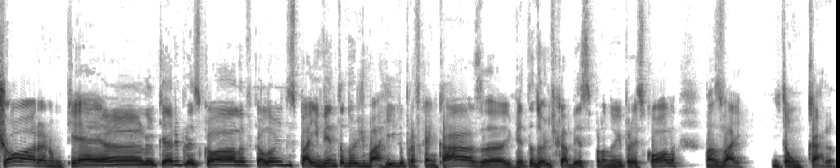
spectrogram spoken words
Chora, não quer, ah, não quero ir para a escola, fica longe dos pais, inventa dor de barriga para ficar em casa, inventa dor de cabeça para não ir para a escola, mas vai. Então, cara,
